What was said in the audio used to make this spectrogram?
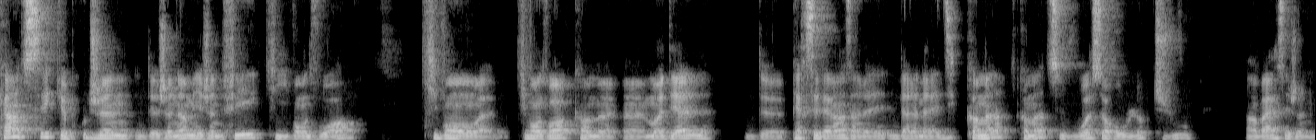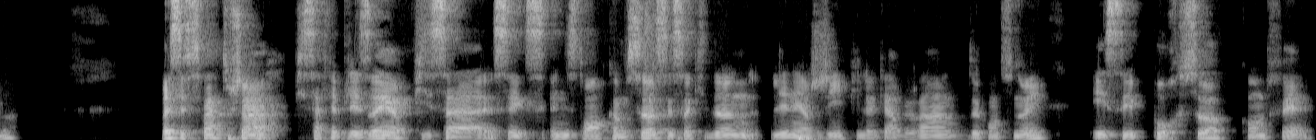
Quand tu sais qu'il y a beaucoup de jeunes, de jeunes hommes et jeunes filles qui vont te voir, qui vont, euh, qui vont te voir comme un, modèle de persévérance dans la, dans la, maladie, comment, comment tu vois ce rôle-là que tu joues envers ces jeunes-là? Ben, c'est super touchant, puis ça fait plaisir, puis ça, c'est une histoire comme ça, c'est ça qui donne l'énergie puis le carburant de continuer, et c'est pour ça qu'on le fait.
